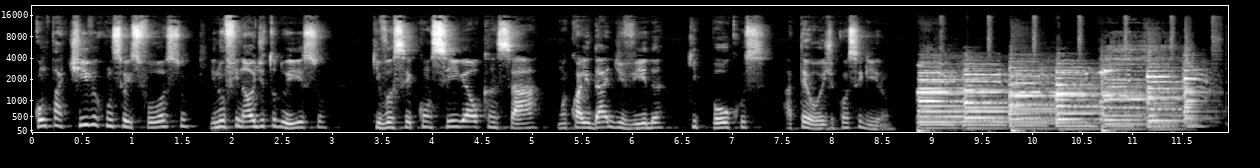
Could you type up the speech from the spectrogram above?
compatível com seu esforço e no final de tudo isso, que você consiga alcançar uma qualidade de vida que poucos até hoje conseguiram.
